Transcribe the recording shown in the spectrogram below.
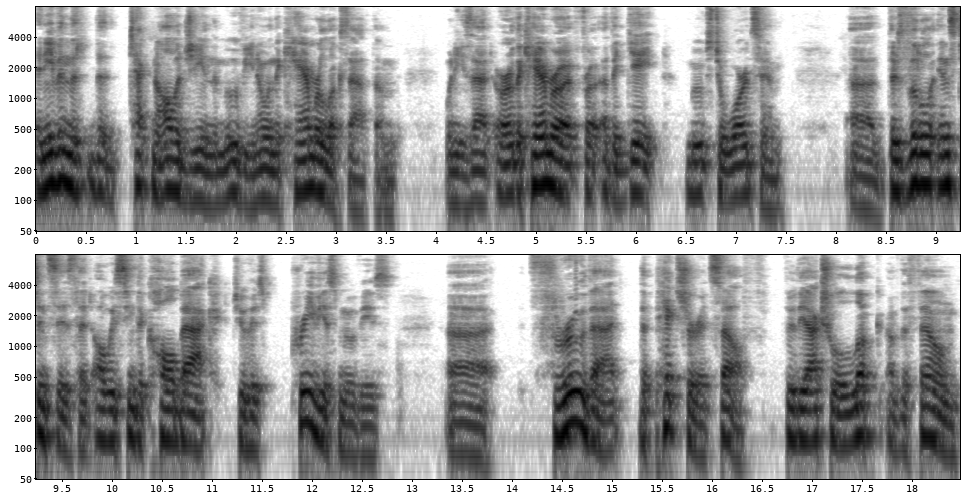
And even the, the technology in the movie, you know, when the camera looks at them, when he's at, or the camera at the gate moves towards him, uh, there's little instances that always seem to call back to his previous movies uh, through that, the picture itself, through the actual look of the film,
